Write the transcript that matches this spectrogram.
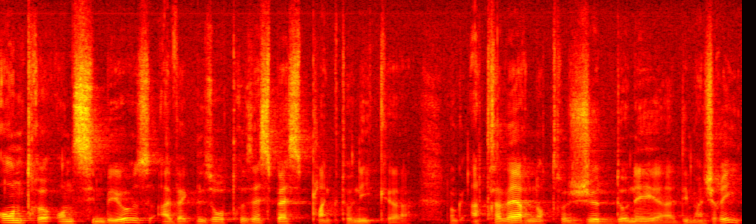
entre en symbiose avec des autres espèces planctoniques. Donc, à travers notre jeu de données d'imagerie,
